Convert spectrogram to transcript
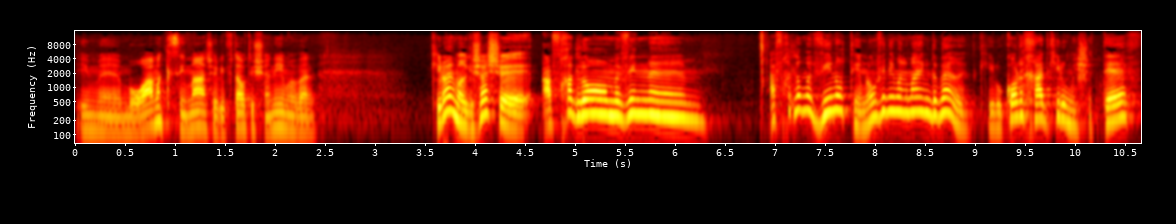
עם אה, מורה מקסימה שליוותה אותי שנים, אבל כאילו אני מרגישה שאף אחד לא מבין, אף אחד לא מבין אותי, הם לא מבינים על מה אני מדברת. כאילו, כל אחד כאילו משתף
